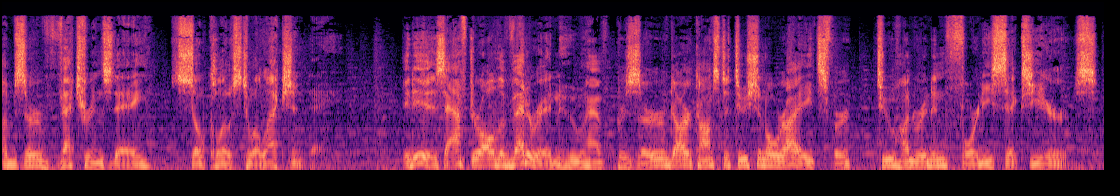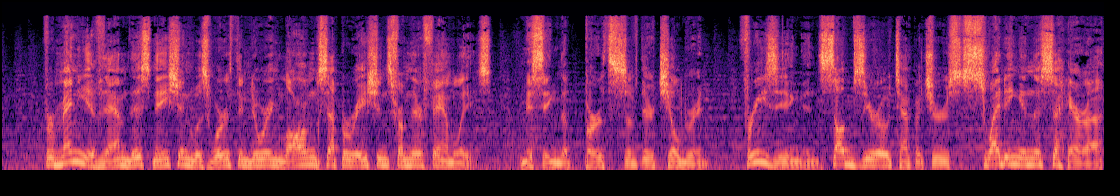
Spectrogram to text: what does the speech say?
observe Veterans Day so close to Election Day. It is, after all, the veteran who have preserved our constitutional rights for 246 years. For many of them, this nation was worth enduring long separations from their families, missing the births of their children, freezing in sub zero temperatures, sweating in the Sahara,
